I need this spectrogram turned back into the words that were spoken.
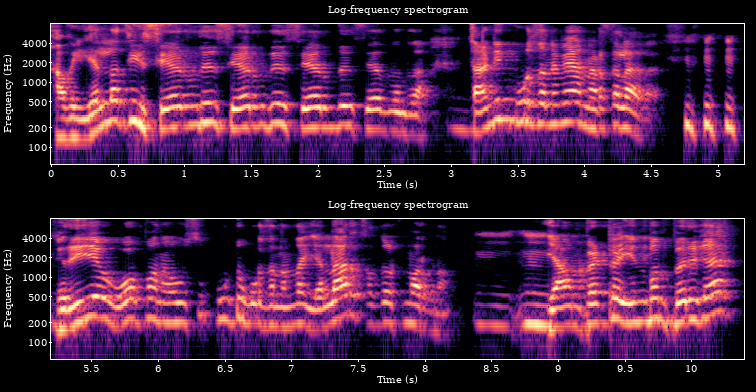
அவ எல்லாத்தையும் சேர்ந்து சேர்ந்து சேர்ந்து சேர்ந்துன்றா. தனி குடுத்தனமே நடத்தல அவ. பெரிய ஓப்பன் ஹவுஸ் கூட்டு குடுத்தனம் தான் எல்லாரும் சந்தோஷமா இருக்கணும். யாம் பெற்ற இன்பம் பெருக?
